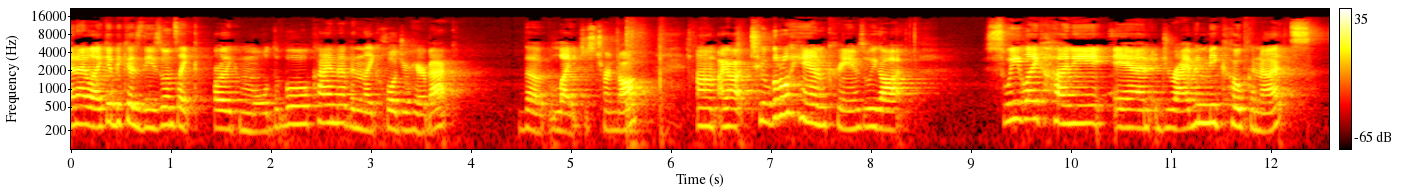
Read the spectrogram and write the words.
And I like it because these ones like are like moldable kind of and like hold your hair back. The light just turned off. Um, I got two little hand creams. We got Sweet Like Honey and Driving Me Coconuts.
